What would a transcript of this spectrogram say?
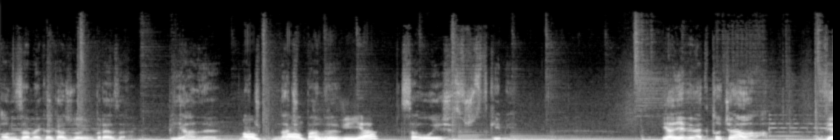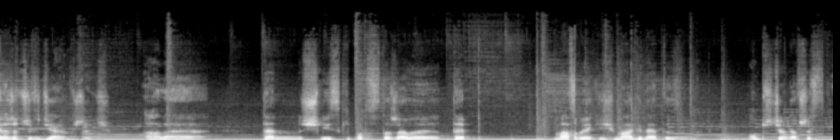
On zamyka każdą imprezę. Pijany, On, nacz- on naćpany, wywija? całuje się z wszystkimi. Ja nie wiem jak to działa. Wiele rzeczy widziałem w życiu, ale ten śliski, podstarzały typ ma w sobie jakiś magnetyzm. On przyciąga wszystkich.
